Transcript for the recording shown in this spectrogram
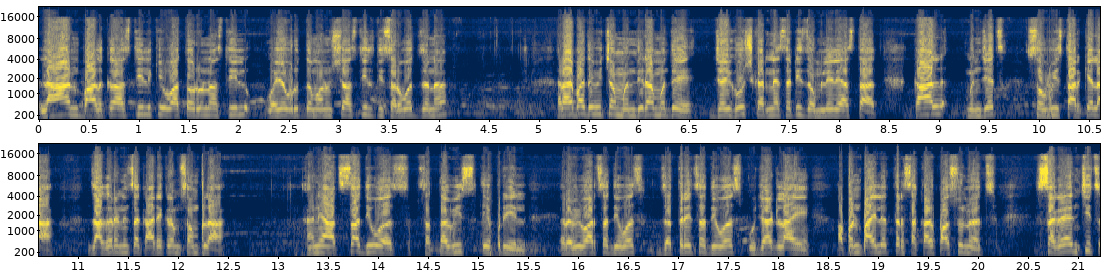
लहान बालकं असतील किंवा तरुण असतील वयोवृद्ध मनुष्य असतील ती सर्वच जण रायबादेवीच्या मंदिरामध्ये जयघोष करण्यासाठी जमलेले असतात. काल म्हणजेच सव्वीस तारखेला जागरणीचा कार्यक्रम संपला. आणि आजचा दिवस सत्तावीस एप्रिल रविवारचा दिवस जत्रेचा दिवस उजाडला आहे. आपण पाहिलं तर सकाळपासूनच सगळ्यांचीच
